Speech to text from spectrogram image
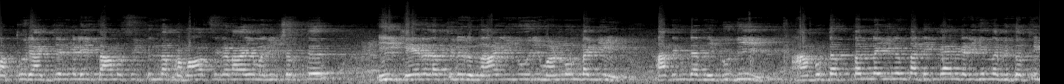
പത്തു രാജ്യങ്ങളിൽ താമസിക്കുന്ന പ്രവാസികളായ മനുഷ്യർക്ക് ഈ കേരളത്തിൽ ഒരു നാഴിയൂരി മണ്ണുണ്ടെങ്കിൽ അതിന്റെ നികുതി അവിടെ തന്നെ തടിക്കാൻ കഴിയുന്ന വിധത്തിൽ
